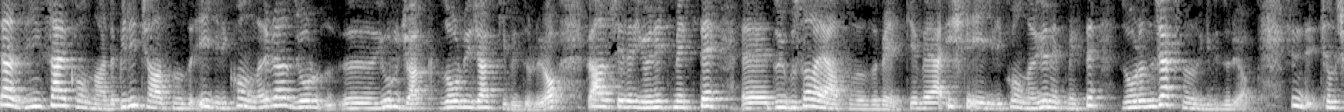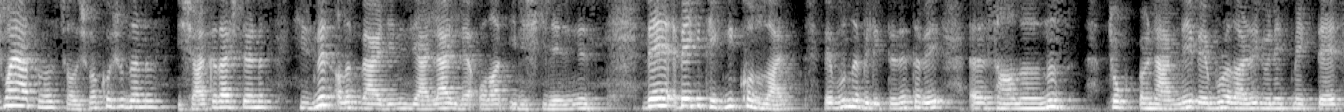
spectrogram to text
biraz zihinsel konularda bilinçaltınızla ilgili konuları biraz yor, e, yoracak, zorlayacak gibi duruyor. Bazı şeyleri yönetmekte, e, duygusal hayatınızı belki veya işle ilgili konuları yönetmekte zorlanacaksınız gibi duruyor. Şimdi çalışma hayatınız, çalışma koşullarınız, iş arkadaşlarınız, hizmet alıp verdiğiniz yerlerle olan ilişkileriniz ve belki teknik konular, ve bununla birlikte de tabii e, sağlığınız çok önemli ve buraları yönetmekte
